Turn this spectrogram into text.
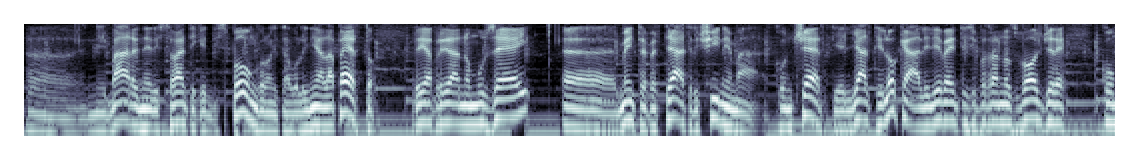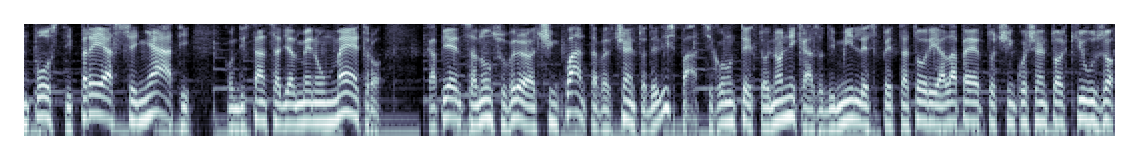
eh, nei bar e nei ristoranti che dispongono di tavolini all'aperto, riapriranno musei, eh, mentre per teatri, cinema, concerti e gli altri locali gli eventi si potranno svolgere con posti preassegnati con distanza di almeno un metro, capienza non superiore al 50% degli spazi, con un tetto in ogni caso di 1000 spettatori all'aperto, 500 al chiuso.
